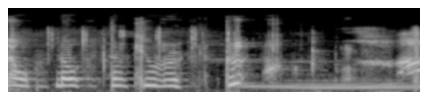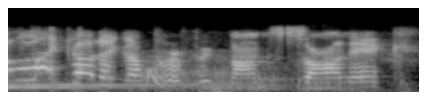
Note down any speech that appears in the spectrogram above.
No, no, don't kill her. Oh my god, I got perfect on Sonic.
